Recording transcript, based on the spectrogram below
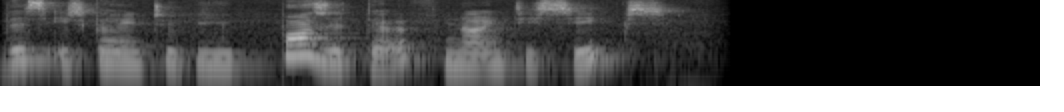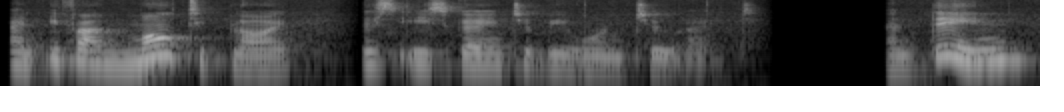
this is going to be positive 96. And if I multiply, this is going to be 128. And then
